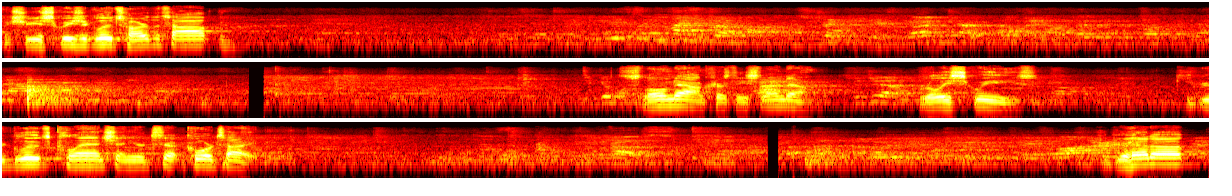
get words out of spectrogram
Make sure you squeeze your glutes hard at the top. Slow them down, Christy. Slow them down. Really squeeze. Keep your glutes clenched and your core tight. Keep your head up.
